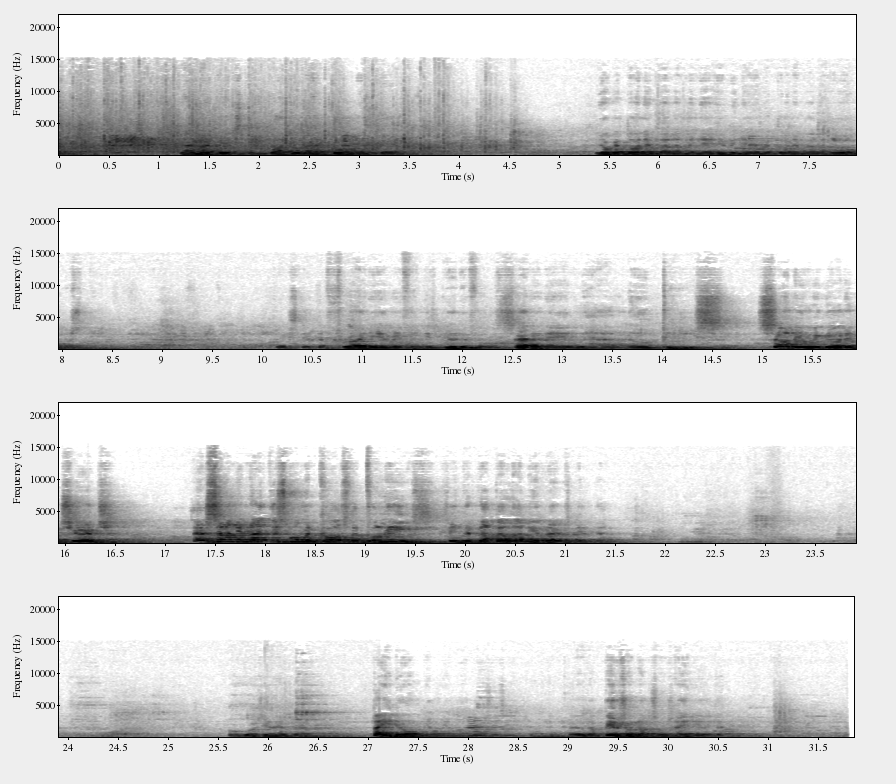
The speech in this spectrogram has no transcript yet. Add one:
Tämä teksti vaatii vähän kommentteja. Joka toinen päivä menee hyvin ja joka toinen päivä huonosti. Teksti, että Friday everything is beautiful. Saturday we have no peace. Sunday we go to church. And Sunday night this woman calls the police. Sitten tapellaan niin rajusti, että onko siellä jotain päihdeongelmia mahdollisesti tai jotain persoonallisuushäiriöitä.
